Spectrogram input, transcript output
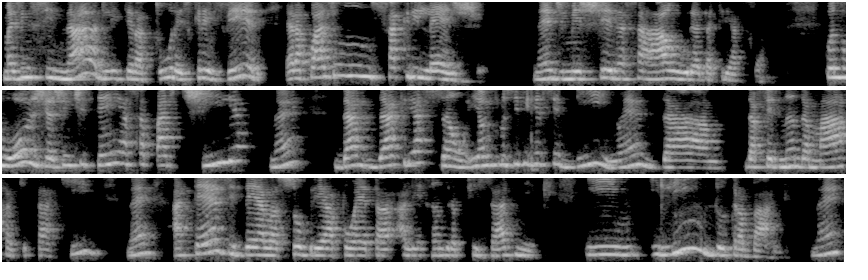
mas ensinar literatura, escrever, era quase um sacrilégio, né, de mexer nessa aura da criação. Quando hoje a gente tem essa partilha né, da, da criação, e eu inclusive recebi não é, da, da Fernanda Marra, que está aqui, né, a tese dela sobre a poeta Alejandra Pizarnik, e, e lindo trabalho né?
